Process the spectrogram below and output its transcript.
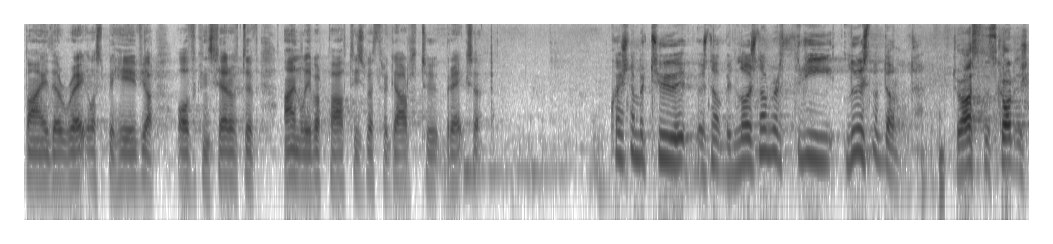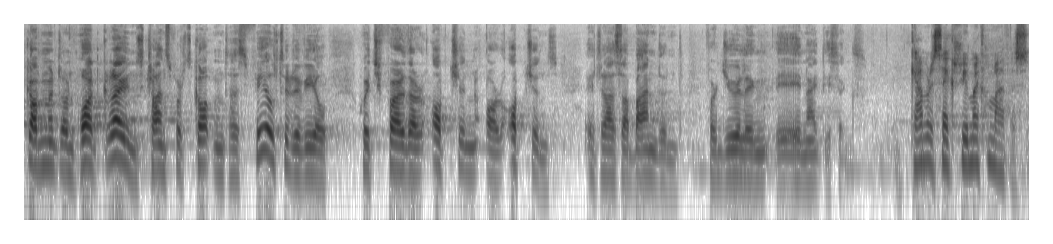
by the reckless behaviour of Conservative and Labour parties with regard to Brexit. Question number two has not been lodged. Number three, Lewis MacDonald. To ask the Scottish Government on what grounds Transport Scotland has failed to reveal which further option or options it has abandoned for duelling the A96. Cabinet Secretary Michael Mathis.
